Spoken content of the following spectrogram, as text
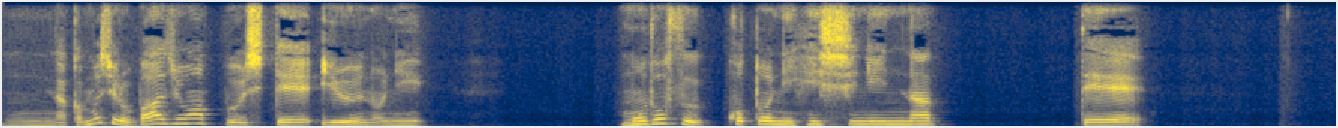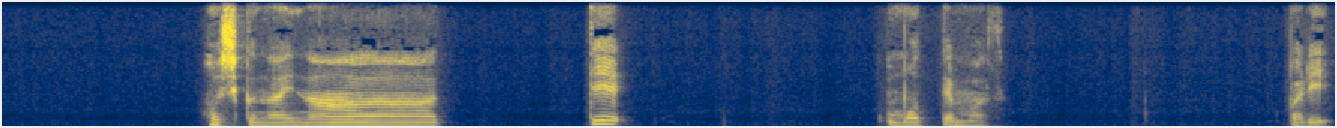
うん、なんかむしろバージョンアップしているのに戻すことに必死になって欲しくないなーって思ってます。やっぱり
